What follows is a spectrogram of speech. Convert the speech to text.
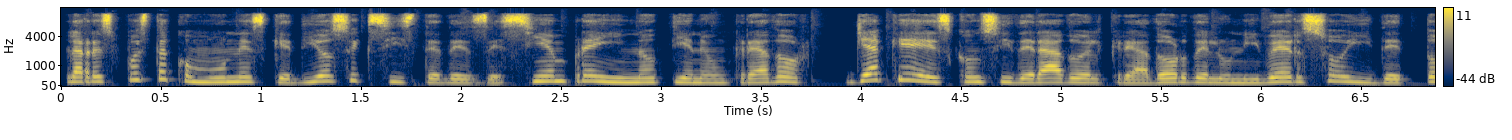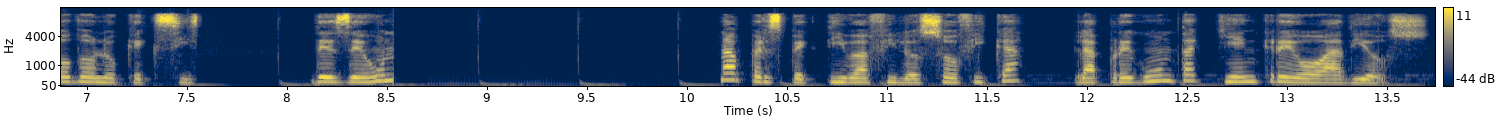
la respuesta común es que Dios existe desde siempre y no tiene un creador, ya que es considerado el creador del universo y de todo lo que existe. Desde una perspectiva filosófica, la pregunta ¿quién creó a Dios?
